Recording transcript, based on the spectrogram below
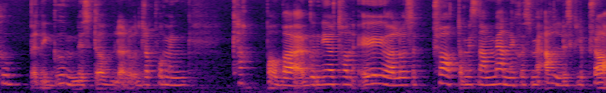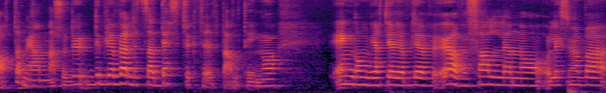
puben i gummistövlar och dra på mig en kappa och bara gå ner och ta en öl och så prata med såna människor som jag aldrig skulle prata med annars. Och det, det blev väldigt så här destruktivt allting. Och en gång vet jag jag blev överfallen och, och liksom jag bara...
